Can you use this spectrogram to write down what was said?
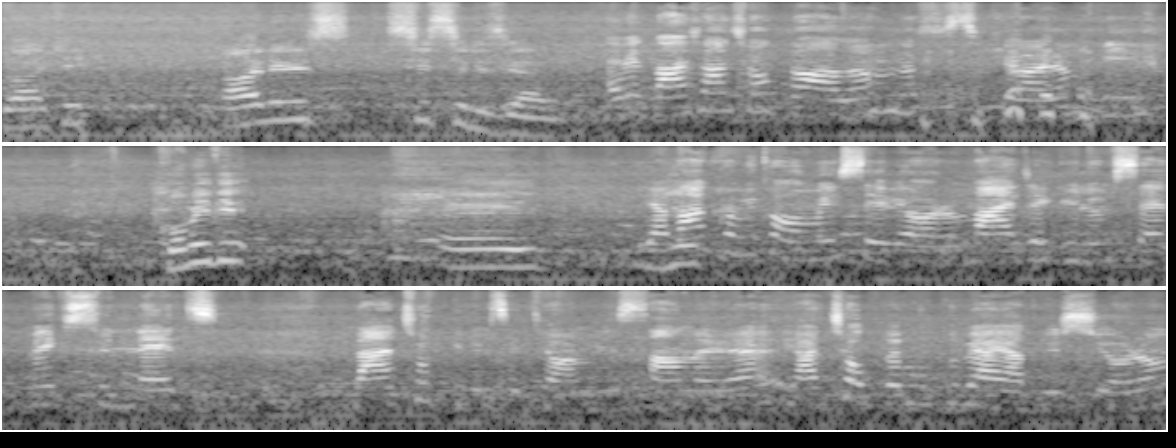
şu anki aileniz sizsiniz yani. Evet ben şu an çok doğalım. Nasıl çıkıyorum bilmiyorum. Komedi e, Ya ben komik olmayı seviyorum. Bence gülümsetmek sünnet. Ben çok gülümsetiyorum insanları. Ya çok da mutlu bir hayat yaşıyorum.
